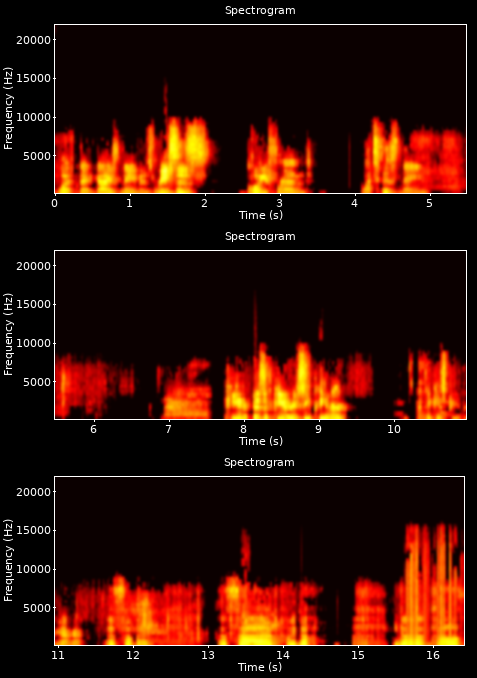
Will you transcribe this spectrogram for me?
what that guy's name is. Reese's boyfriend. What's his name? Peter. Is it Peter? Is he Peter? I think it's Peter. Yeah, okay. It's so bad. It's so Um, bad. We don't. You don't tell us.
